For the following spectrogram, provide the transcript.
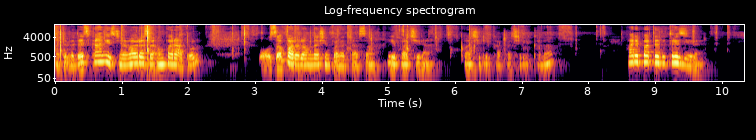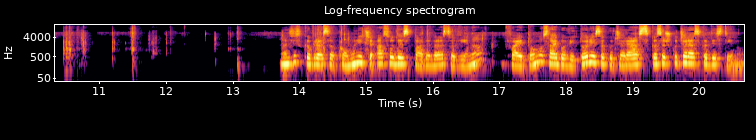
Uite, vedeți că am zis, cineva vrea să împăratul. O să apară la un dat și împărăteasa. E pacirea. Pacilica, pacilica, da? Are parte de trezire. Am zis că vrea să comunice asul de spade, vrea să vină, faetonul, să aibă victorie, să cucerească, să-și cucerească destinul.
